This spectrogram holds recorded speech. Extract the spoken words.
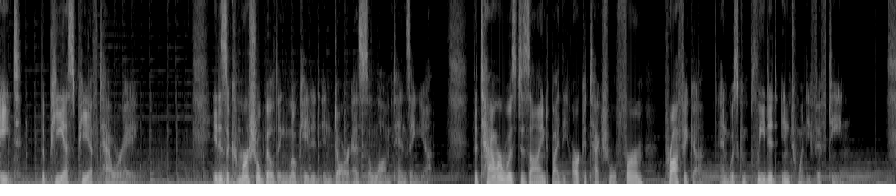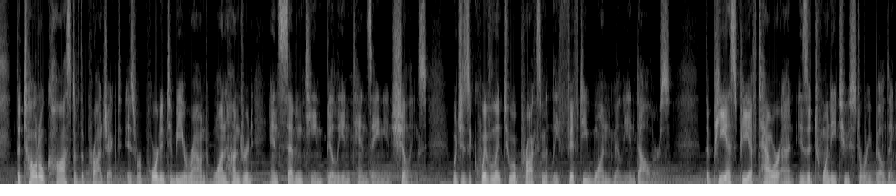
8. The PSPF Tower A. It is a commercial building located in Dar es Salaam, Tanzania. The tower was designed by the architectural firm Profica and was completed in 2015. The total cost of the project is reported to be around 117 billion Tanzanian shillings, which is equivalent to approximately $51 million. The PSPF Tower is a 22-story building,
